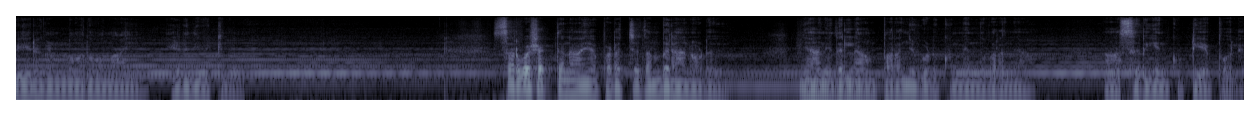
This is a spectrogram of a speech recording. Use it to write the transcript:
പേരുകളിൽ ഓരോന്നായി എഴുതി വയ്ക്കുന്നത് സർവശക്തനായ പടച്ച തമ്പുരാനോട് ഞാൻ ഇതെല്ലാം പറഞ്ഞു കൊടുക്കും എന്ന് പറഞ്ഞ ആ സിറിയൻ കുട്ടിയെപ്പോലെ.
